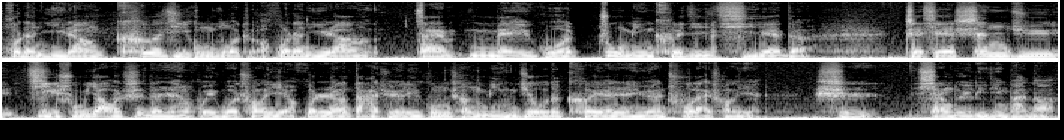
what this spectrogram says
或者你让科技工作者，或者你让在美国著名科技企业的这些身居技术要职的人回国创业，或者让大学里功成名就的科研人员出来创业，是。相对离经叛道。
